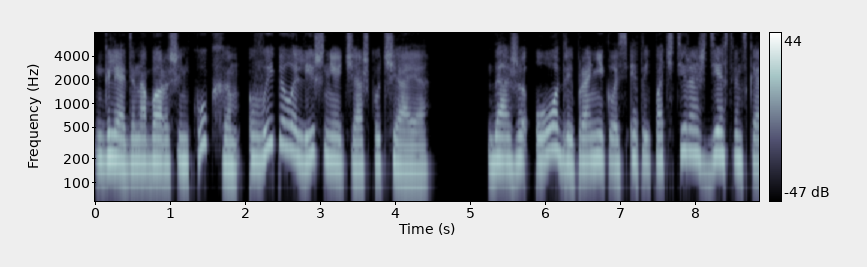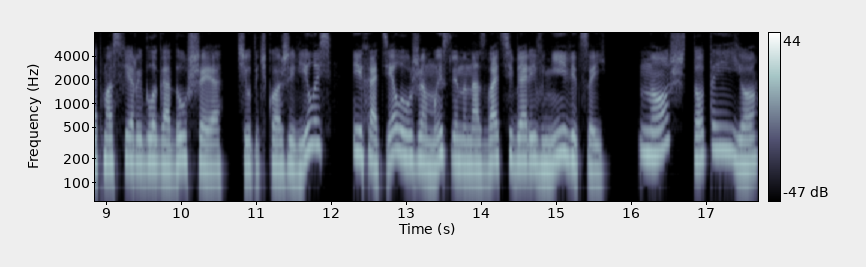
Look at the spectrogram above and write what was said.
Глядя на барышень Кукхэм, выпила лишнюю чашку чая. Даже Одри прониклась этой почти рождественской атмосферой благодушия, чуточку оживилась и хотела уже мысленно назвать себя ревнивицей, но что-то ее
